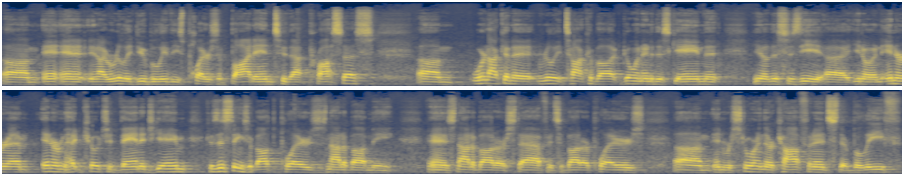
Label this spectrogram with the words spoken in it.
Um, and, and, and I really do believe these players have bought into that process. Um, we're not going to really talk about going into this game that you know this is the uh, you know an interim interim head coach advantage game because this thing's about the players. It's not about me, and it's not about our staff. It's about our players um, and restoring their confidence, their belief,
